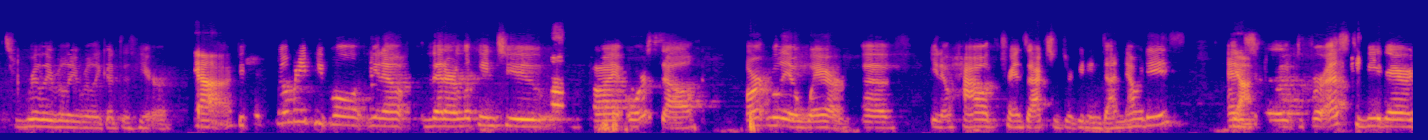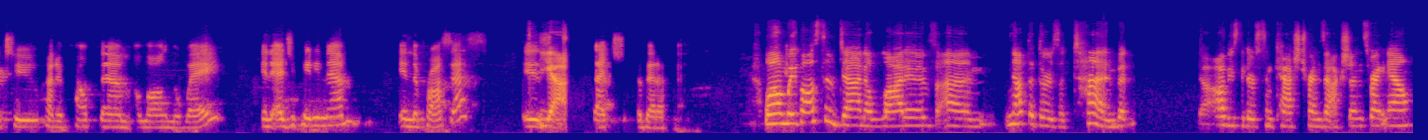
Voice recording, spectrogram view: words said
It's really, really, really good to hear. Yeah. Because so many people, you know, that are looking to buy or sell aren't really aware of, you know, how the transactions are getting done nowadays. And yeah. so for us to be there to kind of help them along the way in educating them in the process is yeah such a benefit. Well, and we've also done a lot of, um, not that there's a ton, but obviously there's some cash transactions right now.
